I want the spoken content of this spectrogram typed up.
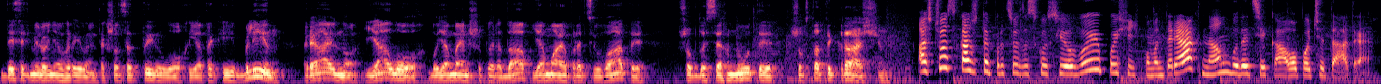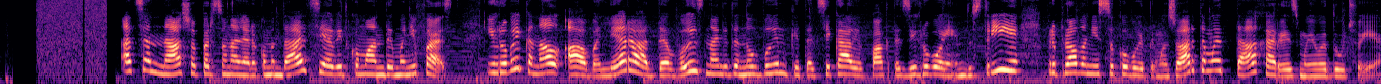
10 мільйонів гривень. Так що це ти лох. Я такий, блін, реально, я лох, бо я менше передав, я маю працювати, щоб досягнути, щоб стати кращим. А що скажете про цю дискусію? Ви пишіть в коментарях, нам буде цікаво почитати. А це наша персональна рекомендація від команди Маніфест, ігровий канал А Валера, де ви знайдете новинки та цікаві факти з ігрової індустрії, приправлені соковитими жартами та харизмою ведучої.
